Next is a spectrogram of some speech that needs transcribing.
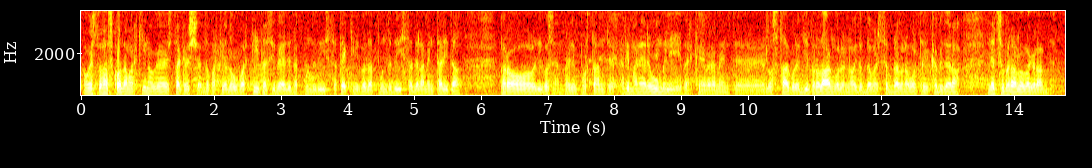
Ma questa è una squadra Marchino che sta crescendo partita dopo partita, si vede dal punto di vista tecnico, dal punto di vista della mentalità, però lo dico sempre, l'importante è rimanere umili perché veramente l'ostacolo è dietro l'angolo e noi dobbiamo essere bravi una volta che capiterà nel superarlo alla grande.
